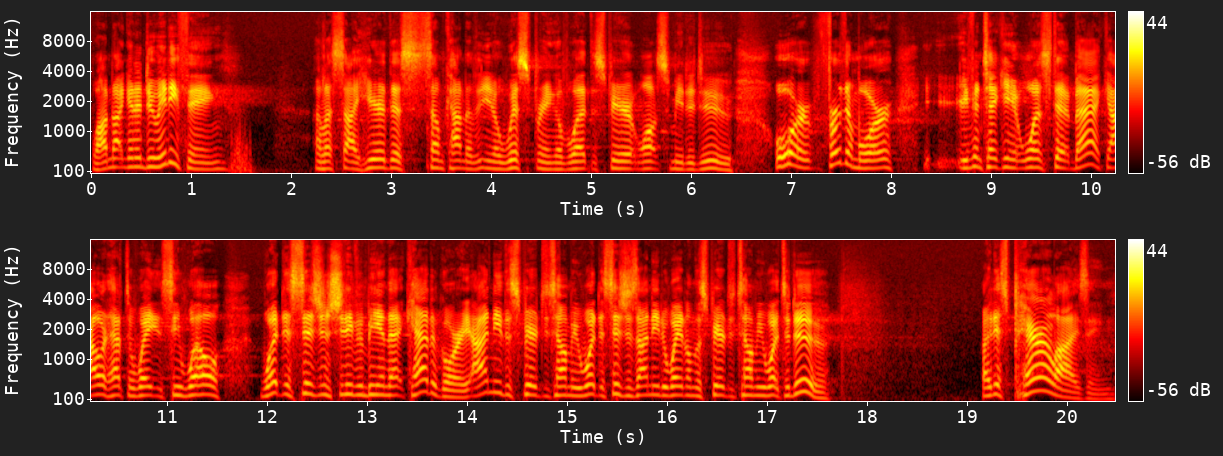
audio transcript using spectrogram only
Well, I'm not going to do anything unless I hear this some kind of you know whispering of what the Spirit wants me to do. Or furthermore, even taking it one step back, I would have to wait and see, well, what decisions should even be in that category? I need the Spirit to tell me what decisions I need to wait on the Spirit to tell me what to do. Right? It's paralyzing.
